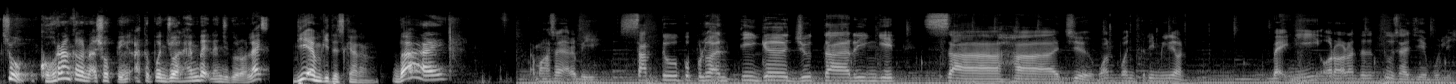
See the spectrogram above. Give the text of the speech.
So, korang kalau nak shopping ataupun jual handbag dan juga Rolex, DM kita sekarang. bye! Tak mahal sangat Rabi. 1.3 juta ringgit sahaja. 1.3 million. Bag ni orang-orang tertentu sahaja yang boleh.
